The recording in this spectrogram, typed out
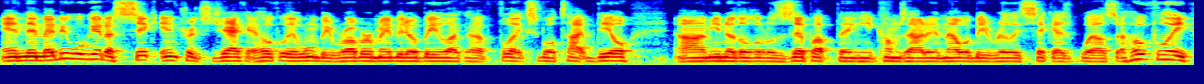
And then maybe we'll get a sick entrance jacket. Hopefully, it won't be rubber. Maybe it'll be like a flexible type deal. Um, you know, the little zip up thing he comes out in, that would be really sick as well. So hopefully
